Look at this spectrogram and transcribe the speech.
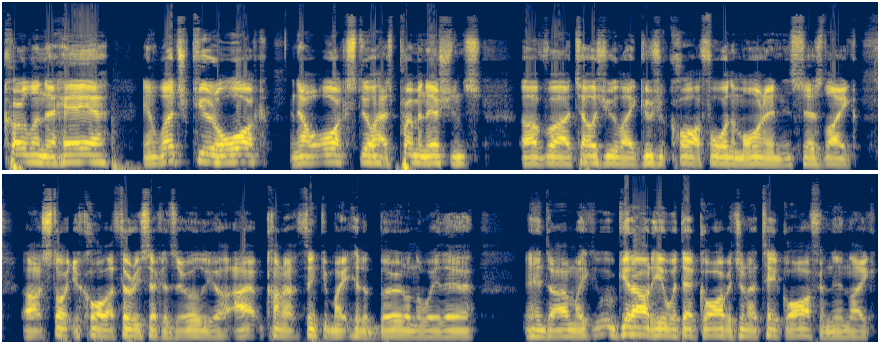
curling the hair, and electrocuted Ork. And now Ork still has premonitions of uh, tells you like gives you a call at four in the morning and says like uh, start your call about thirty seconds earlier. I kind of think you might hit a bird on the way there, and uh, I'm like, get out here with that garbage, and I take off, and then like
